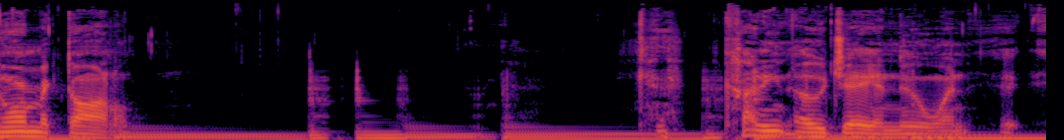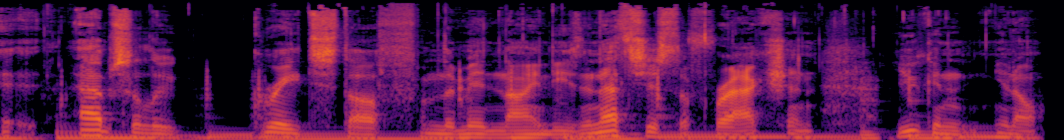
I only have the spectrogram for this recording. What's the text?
Norm Macdonald. Cutting OJ a new one. Absolute great stuff from the mid 90s. And that's just a fraction. You can, you know,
